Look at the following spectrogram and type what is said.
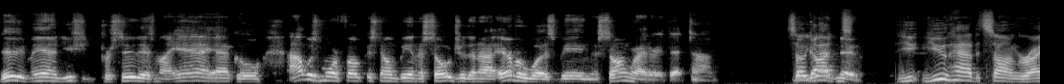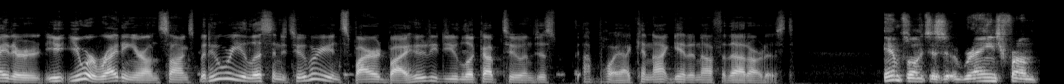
"Dude, man, you should pursue this." I'm like, "Yeah, yeah, cool." I was more focused on being a soldier than I ever was being a songwriter at that time. So but God had, knew you you had a songwriter. You you were writing your own songs, but who were you listening to? Who were you inspired by? Who did you look up to? And just oh boy, I cannot get enough of that artist. Influences range from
